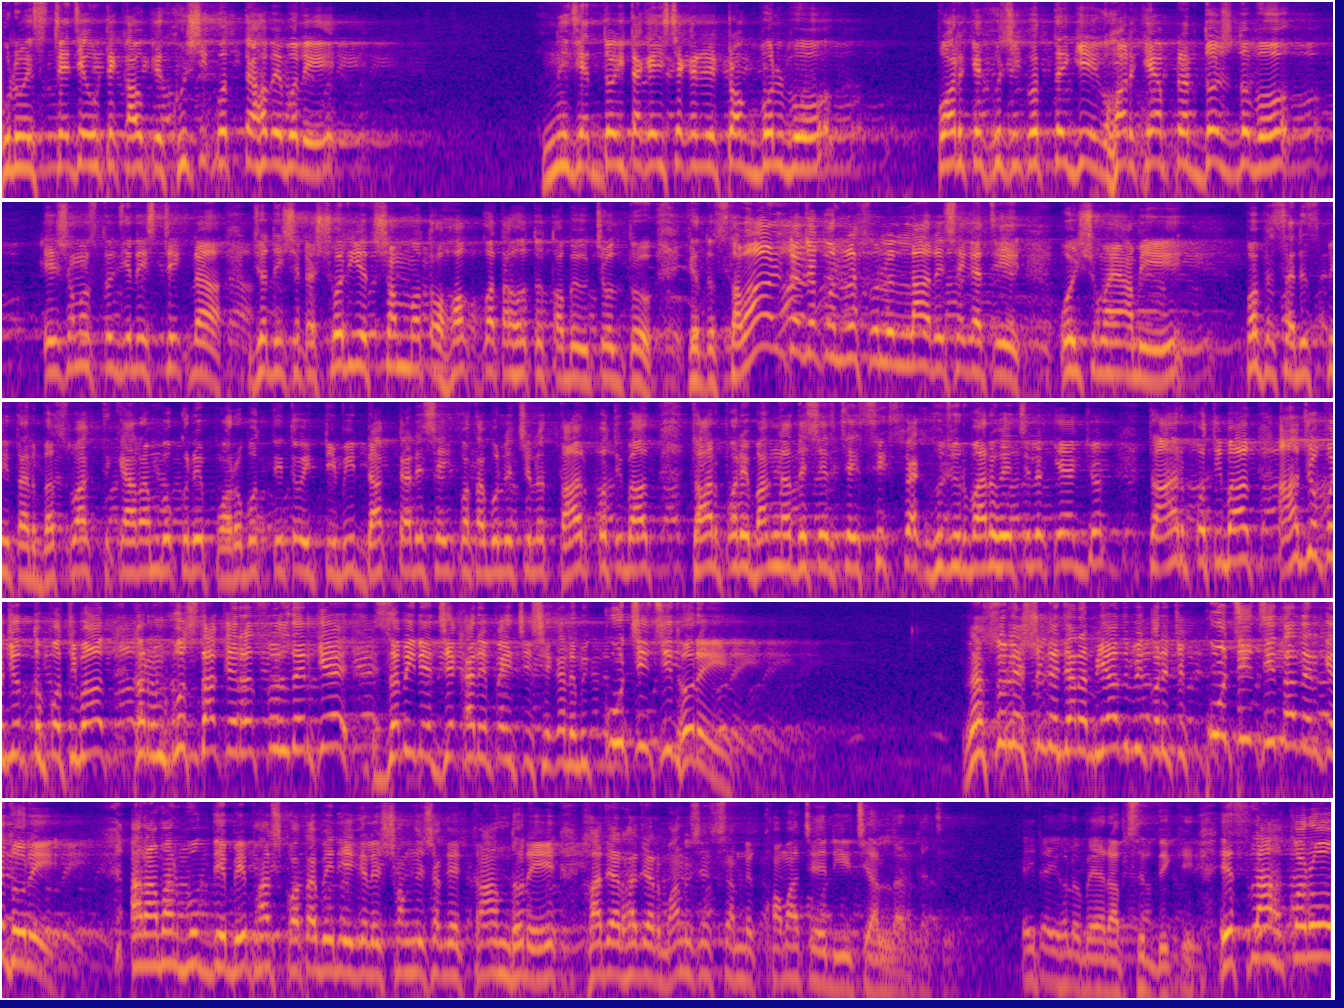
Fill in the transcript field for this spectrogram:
কোনো স্টেজে উঠে কাউকে খুশি করতে হবে বলে নিজের দইটাকে সেখানে টক বলব, পরকে খুশি করতে গিয়ে ঘরকে আপনার দোষ দেবো। এই সমস্ত জিনিস ঠিক না। যদি সেটা শরীয়ত সম্মত হক কথা হতো, তবেও চলতো। কিন্তু সওয়ালটা যখন রাসূলুল্লাহ এসে গেছে, ওই সময় আমি প্রফেসর আর বসওয়াক থেকে আরম্ভ করে পরবর্তীতে ওই টিভির ডাক্তার সেই কথা বলেছিল। তার প্রতিবাদ, তারপরে বাংলাদেশের সেই সিক্স প্যাক হুজুর বার হয়েছিল কে একজন? তার প্রতিবাদ, আজও পর্যন্ত প্রতিবাদ। কারণ গুস্তাকে রসুলদেরকে জমিনে যেখানে পেয়েছি, সেখানে আমি কুচিচি ধরে রসুলের সঙ্গে যারা বিয়াদবি করেছে কুচিছি তাদেরকে ধরে। আর আমার মুখ দিয়ে বেফাস কথা বেরিয়ে গেলে সঙ্গে সঙ্গে কান ধরে হাজার হাজার মানুষের সামনে ক্ষমা চেয়ে দিয়েছি আল্লাহর কাছে। এটাই হলো বেয়ার আফসিদ্দিকি ইসলাহ করো।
